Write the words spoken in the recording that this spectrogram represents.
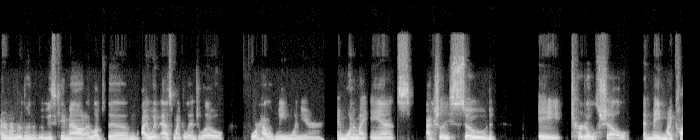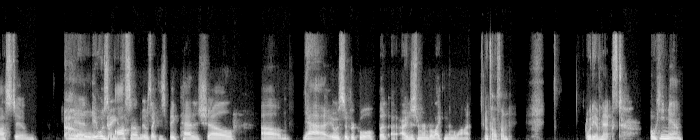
I remember when the movies came out, I loved them. I went as Michelangelo for Halloween one year, and one of my aunts actually sewed a turtle shell and made my costume and it was Oh, nice. awesome. It was like this big padded shell. Um, yeah, it was super cool. But I just remember liking them a lot. that's awesome what do you have next Oh, He Man,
